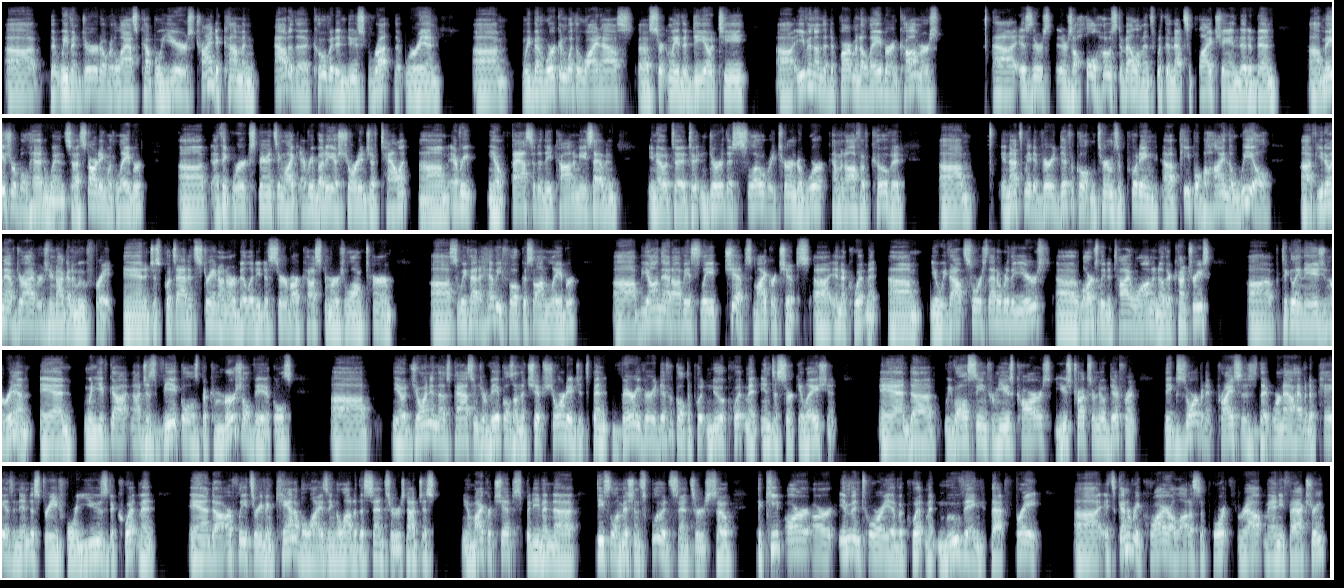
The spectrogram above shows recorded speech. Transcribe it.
uh, that we've endured over the last couple years, trying to come and out of the COVID induced rut that we're in. Um, we've been working with the White House, uh, certainly the DOT, uh, even on the Department of Labor and Commerce, uh, is there's there's a whole host of elements within that supply chain that have been uh, measurable headwinds, uh, starting with labor. Uh, I think we're experiencing, like everybody, a shortage of talent. Um, every you know facet of the economy is having you know to to endure this slow return to work coming off of COVID. Um, and that's made it very difficult in terms of putting uh, people behind the wheel uh, if you don't have drivers, you're not going to move freight. And it just puts added strain on our ability to serve our customers long term. Uh, so we've had a heavy focus on labor. Uh, beyond that, obviously, chips, microchips uh, in equipment. Um, you know, we've outsourced that over the years, uh, largely to Taiwan and other countries, uh, particularly in the Asian Rim. And when you've got not just vehicles but commercial vehicles, uh, you know, joining those passenger vehicles on the chip shortage, it's been very, very difficult to put new equipment into circulation. And uh, we've all seen from used cars, used trucks are no different. The exorbitant prices that we're now having to pay as an industry for used equipment. And uh, our fleets are even cannibalizing a lot of the sensors, not just you know microchips, but even uh, diesel emissions fluid sensors. So to keep our, our inventory of equipment moving that freight uh, it's going to require a lot of support throughout manufacturing.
